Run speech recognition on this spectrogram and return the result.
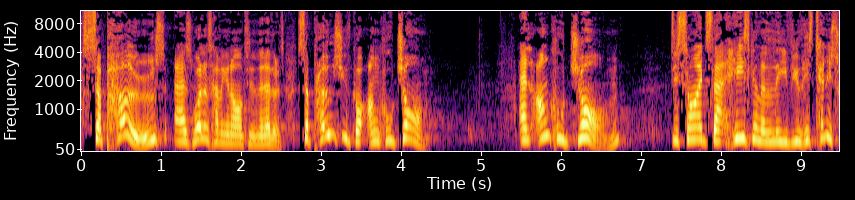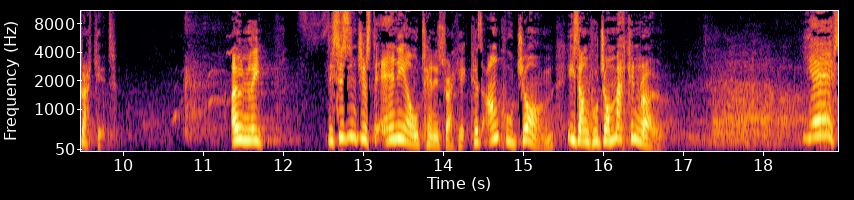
suppose, as well as having an aunt in the Netherlands, suppose you've got Uncle John, and Uncle John decides that he's going to leave you his tennis racket. Only this isn't just any old tennis racket, because Uncle John is Uncle John McEnroe. yes.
